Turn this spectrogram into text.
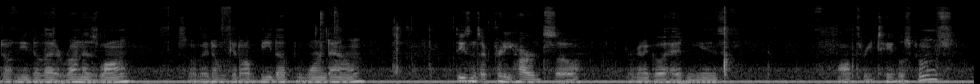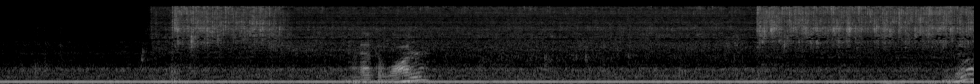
don't need to let it run as long so they don't get all beat up and worn down. These ones are pretty hard so we're going to go ahead and use all three tablespoons. Add the water. There we go.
